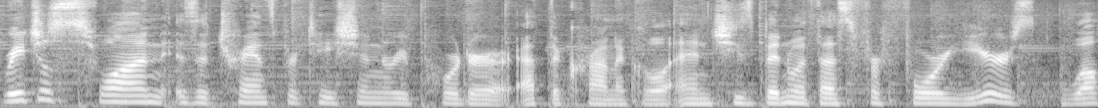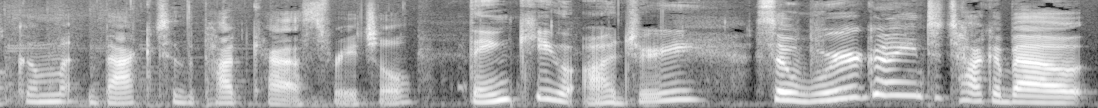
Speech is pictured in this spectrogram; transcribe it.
Rachel Swan is a transportation reporter at the Chronicle, and she's been with us for four years. Welcome back to the podcast, Rachel. Thank you, Audrey. So, we're going to talk about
